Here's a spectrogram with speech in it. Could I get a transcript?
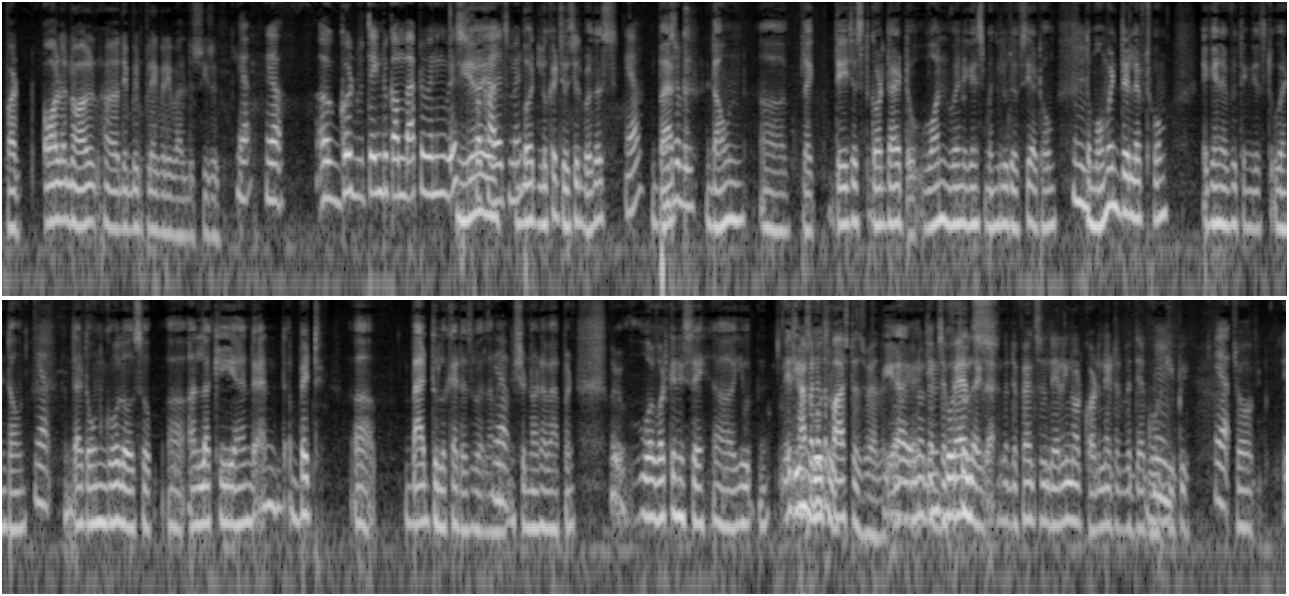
but all in all, uh, they've been playing very well this season. Yeah. Yeah. A good thing to come back to winning ways Yeah, for yeah. Khalid's men. But look at Churchill Brothers. yeah. Back Miserable. down, uh, like they just got that one win against Bengaluru FC at home. Hmm. The moment they left home, again everything just went down. Yeah. That own goal also uh, unlucky and and a bit uh, bad to look at as well. I Yeah. mean, it should not have happened. What, what can you say? Uh, you It teams happened go in the through- past as well. Yeah, you yeah, know the teams go through defense, like that. Hmm. the defense is really not coordinated with their goalkeeping. Yeah. So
